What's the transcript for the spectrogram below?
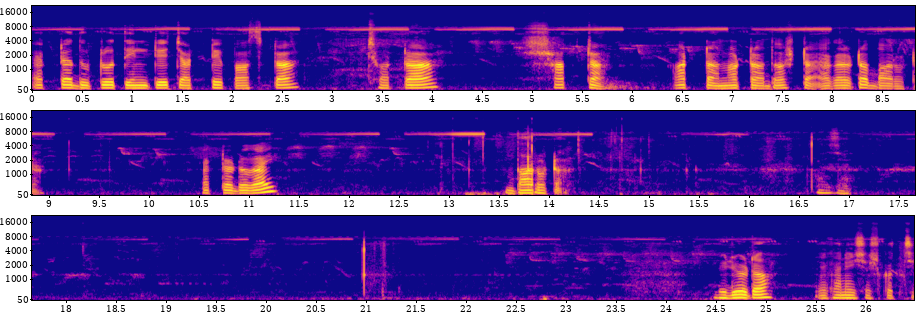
একটা, দুটো, তিনটে, চারটে, পাঁচটা, ছটা, সাতটা, আটটা, নটা, দশটা, এগারোটা, বারোটা। একটা ডোগায় বারোটা। ভিডিওটা এখানেই শেষ করছি।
